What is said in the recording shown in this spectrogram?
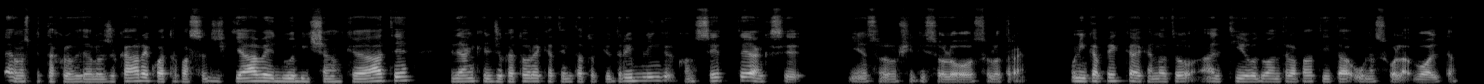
è uno spettacolo vederlo giocare, quattro passaggi chiave, due big chance create ed è anche il giocatore che ha tentato più dribbling con 7, anche se gliene sono riusciti solo, solo 3. Unica pecca è che è andato al tiro durante la partita una sola volta.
